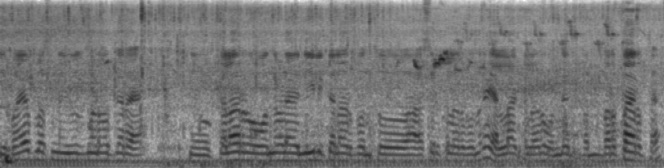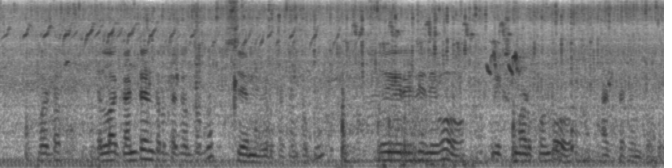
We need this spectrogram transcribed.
ಈ ಬಯೋ ಪ್ಲಸ್ನ ಯೂಸ್ ಮಾಡ್ಬೇಕಾದ್ರೆ ನೀವು ಕಲರು ಒಂದು ವೇಳೆ ನೀಲಿ ಕಲರ್ ಬಂತು, ಹಸಿರು ಕಲರ್ ಬಂದರೆ ಎಲ್ಲ ಕಲರ್ ಒಂದೇ ಬಂದು ಬರ್ತಾ ಇರುತ್ತೆ. ಬಟ್ ಎಲ್ಲ ಕಂಟೆಂಟ್ ಇರ್ತಕ್ಕಂಥದ್ದು ಸೇಮ್ ಆಗಿರ್ತಕ್ಕಂಥದ್ದು. ಸೊ ಈ ರೀತಿ ನೀವು ಮಿಕ್ಸ್ ಮಾಡಿಕೊಂಡು ಹಾಕ್ತಕ್ಕಂಥದ್ದು.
